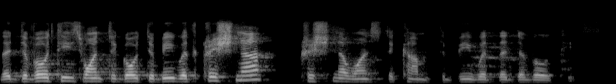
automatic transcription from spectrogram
the devotees want to go to be with Krishna, Krishna wants to come to be with the devotees.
